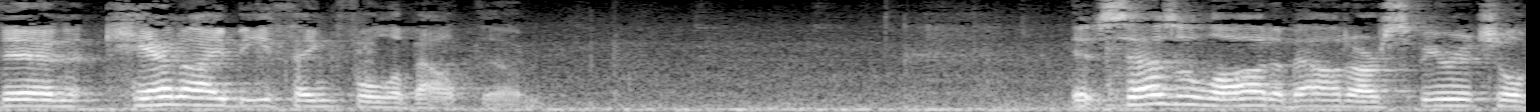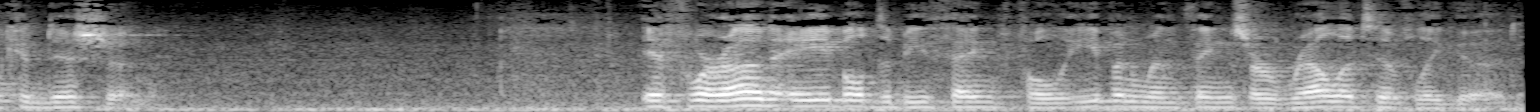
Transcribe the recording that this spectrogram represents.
then can I be thankful about them? It says a lot about our spiritual condition if we're unable to be thankful even when things are relatively good.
